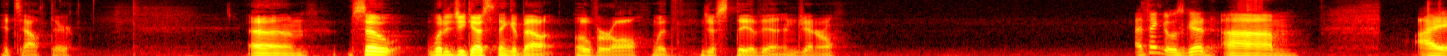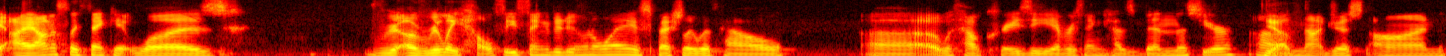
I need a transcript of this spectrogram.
it's out there. Um, so what did you guys think about overall with just the event in general? I think it was good. Um, I I honestly think it was re- a really healthy thing to do in a way, especially with how uh, with how crazy everything has been this year. Yeah. Um, not just on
